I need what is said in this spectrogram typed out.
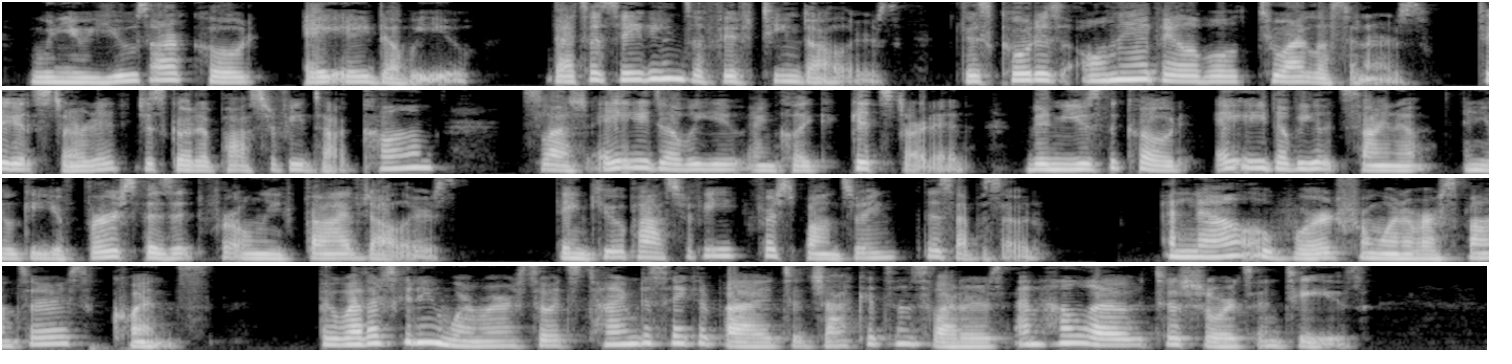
when you use our code AAW. That's a savings of $15. This code is only available to our listeners. To get started, just go to apostrophe.com slash AAW and click Get Started. Then use the code AAW at sign up and you'll get your first visit for only $5. Thank you, Apostrophe, for sponsoring this episode. And now a word from one of our sponsors, Quince. The weather's getting warmer, so it's time to say goodbye to jackets and sweaters and hello to shorts and tees.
